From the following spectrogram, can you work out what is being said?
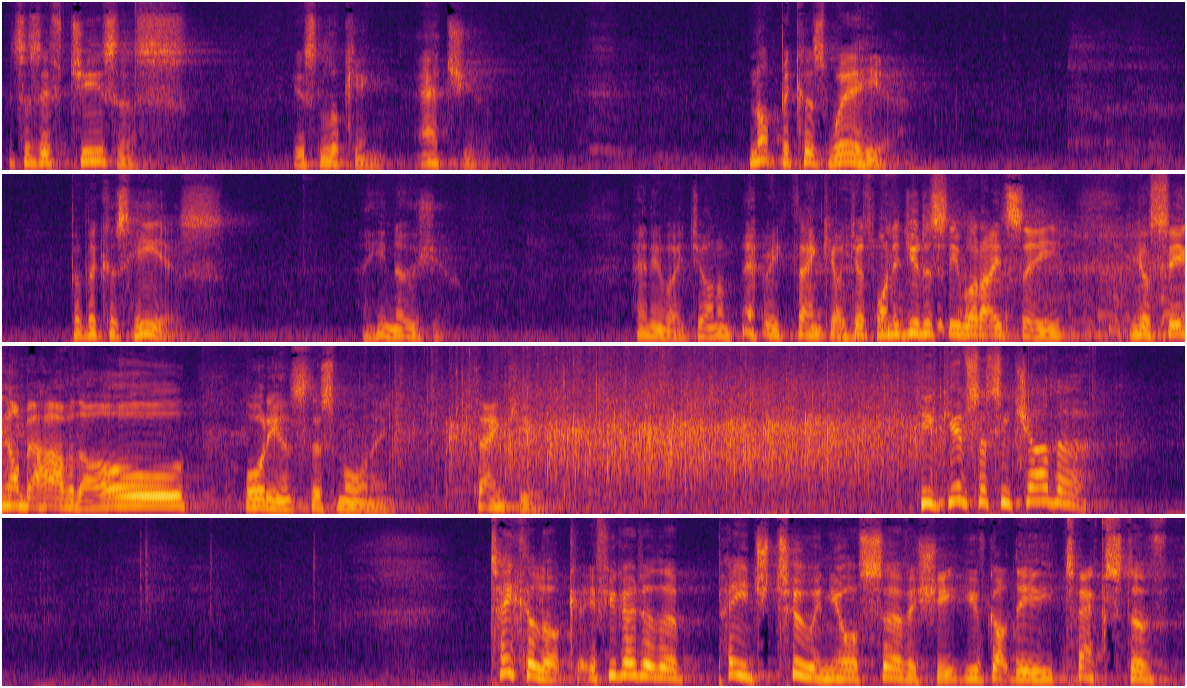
it's as if Jesus is looking at you. Not because we're here, but because He is. And He knows you. Anyway, John and Mary, thank you. I just wanted you to see what I see. You're seeing on behalf of the whole audience this morning. Thank you. He gives us each other. Take a look. If you go to the page two in your service sheet, you've got the text of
